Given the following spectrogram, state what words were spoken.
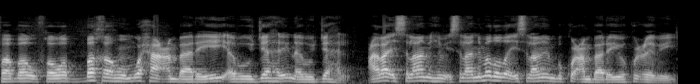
Fa wabaqahum waxaa cambaareeyey abujahlin abujahl calaa islaamihim islaamnimadooda ay buu ku cambaareeyey oo ku ceebeeyey.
